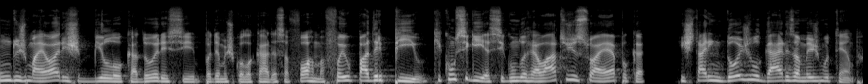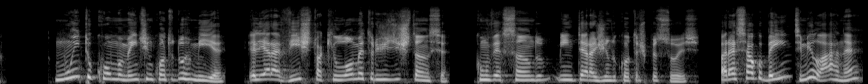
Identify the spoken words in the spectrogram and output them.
um dos maiores bilocadores, se podemos colocar dessa forma, foi o Padre Pio, que conseguia, segundo relatos de sua época, estar em dois lugares ao mesmo tempo. Muito comumente enquanto dormia, ele era visto a quilômetros de distância, conversando e interagindo com outras pessoas. Parece algo bem similar, né?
